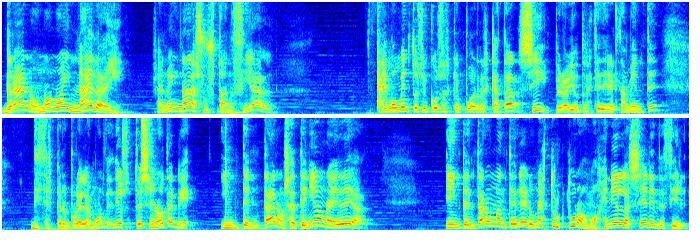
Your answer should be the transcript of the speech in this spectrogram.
grano, no, no hay nada ahí. O sea, no hay nada sustancial. ¿Que hay momentos y cosas que puedes rescatar? Sí, pero hay otras que directamente dices, pero por el amor de Dios. Entonces se nota que intentaron, o sea, tenían una idea, intentaron mantener una estructura homogénea en la serie, es decir,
